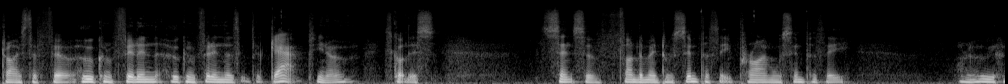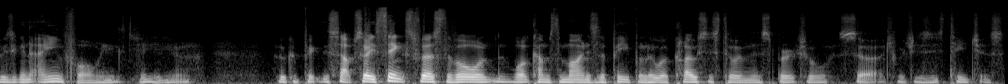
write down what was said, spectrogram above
tries to fill. Who can fill in? Who can fill in the, the gap? You know, he's got this sense of fundamental sympathy, primal sympathy, who, who's he going to aim for? He, gee, you know, who could pick this up? So he thinks, first of all, what comes to mind is the people who are closest to him in the spiritual search, which is his teachers.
